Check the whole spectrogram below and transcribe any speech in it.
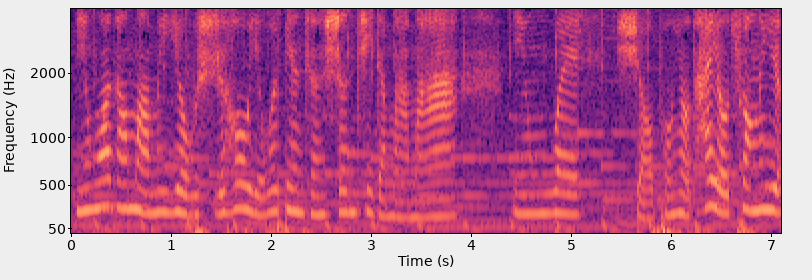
棉花糖妈咪有时候也会变成生气的妈妈，因为小朋友太有创意，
